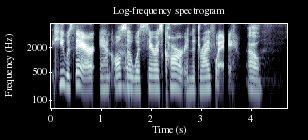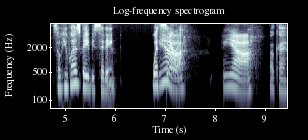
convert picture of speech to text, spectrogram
he was there, and also Oh. was Sarah's car in the driveway. Oh, so he was babysitting with Sarah. Yeah. Okay.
